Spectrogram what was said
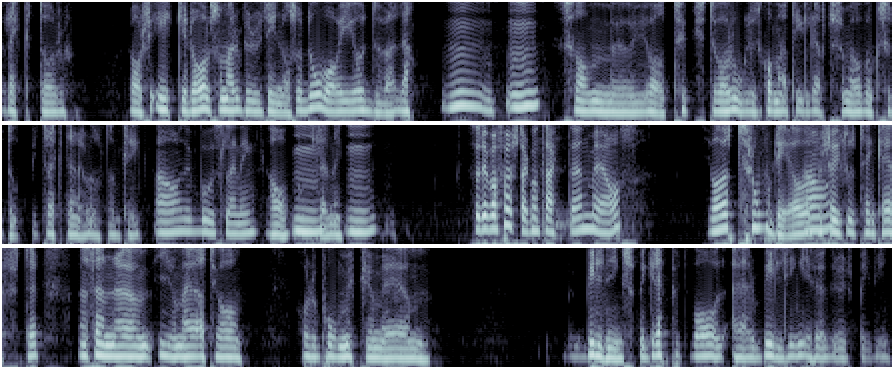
rektor Lars Ekedal som hade bjudit in oss och då var vi i Uddevalla. Mm, mm. Som eh, jag tyckte var roligt att komma till eftersom jag har vuxit upp i trakterna runt omkring. Ja, du är bohuslänning. Ja, mm, bohuslänning. Mm, Så det var första kontakten med oss? Ja, jag tror det. Jag har ja. försökt att tänka efter. Men sen eh, i och med att jag håller på mycket med mm, bildningsbegreppet. Vad är bildning i högre utbildning?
